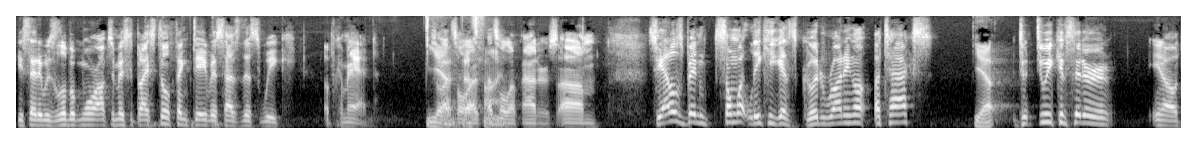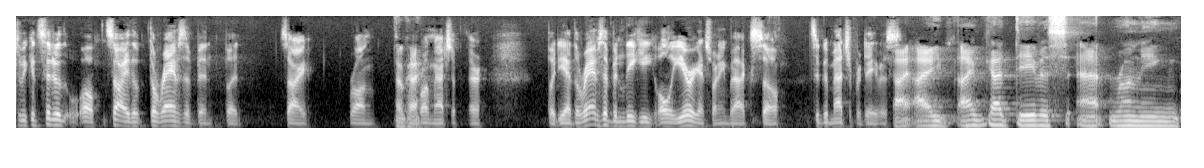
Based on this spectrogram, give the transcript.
He said it was a little bit more optimistic, but I still think Davis has this week of command. So Yeah, that's all. that's that, that's all that matters. Um, Seattle's been somewhat leaky against good running attacks. Yeah. Do, do we consider? You know, do we consider? Well, sorry, the, the Rams have been, but sorry, wrong. Okay. wrong matchup there. But yeah, the Rams have been leaky all year against running backs, so it's a good matchup for Davis. I, I I've got Davis at running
